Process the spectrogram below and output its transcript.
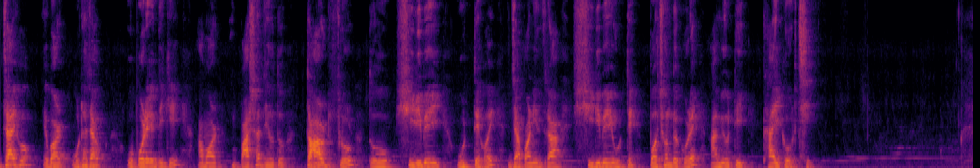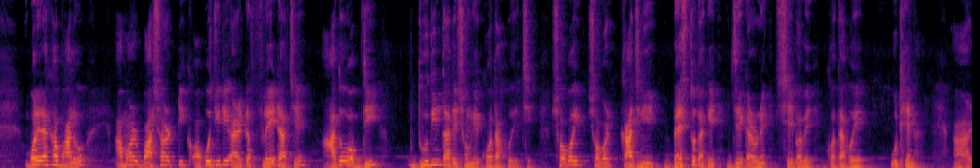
যাই হোক, এবার উঠা যাক উপরের দিকে। আমার বাসা যেহেতু থার্ড ফ্লোর তো সিঁড়ি বেয়েই উঠতে হয়। জাপানিজরা সিঁড়ি বেয়ে উঠতে পছন্দ করে, আমিও ঠিক তাই করছি। বলে রাখা ভালো, আমার বাসার ঠিক অপোজিটে আরেকটা ফ্ল্যাট আছে। আদৌ অবধি দুদিন তাদের সঙ্গে কথা হয়েছে। সবাই সবার কাজ নিয়ে ব্যস্ত থাকে, যে কারণে সেভাবে কথা হয়ে উঠে না। আর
